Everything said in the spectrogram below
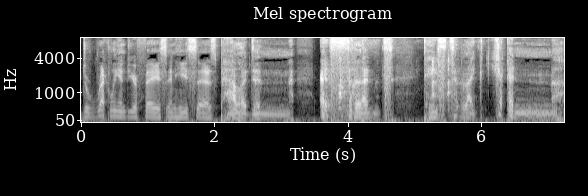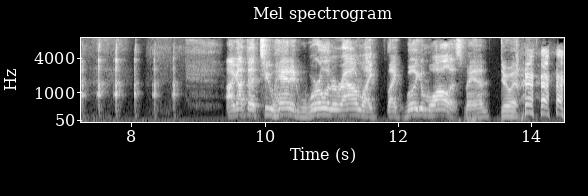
directly into your face, and he says, "Paladin, excellent, taste like chicken." I got that two handed whirling around like like William Wallace, man. Do it.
